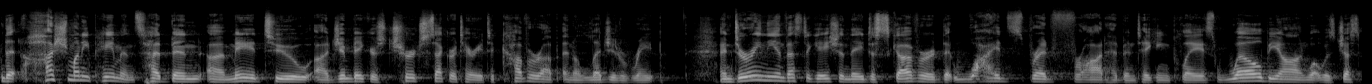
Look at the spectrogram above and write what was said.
that hush money payments had been uh, made to uh, Jim Bakker's church secretary to cover up an alleged rape. And during the investigation, they discovered that widespread fraud had been taking place well beyond what was just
